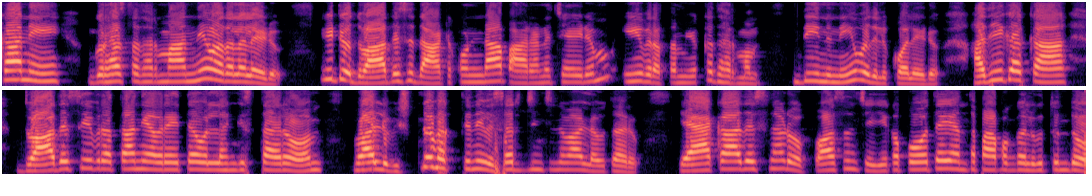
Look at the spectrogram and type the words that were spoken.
కానీ గృహస్థ ధర్మాన్ని వదలలేడు. ఇటు ద్వాదశి దాటకుండా పారణ చేయడం ఈ వ్రతం యొక్క ధర్మం. దీనిని వదులుకోలేడు. అదీగాక ద్వాదశి వ్రతాన్ని ఎవరైతే ఉల్లంఘిస్తారో వాళ్ళు విష్ణు భక్తిని విసర్జించిన వాళ్ళు అవుతారు. ఏకాదశి నాడు ఉపవాసం చెయ్యకపోతే ఎంత పాపం కలుగుతుందో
